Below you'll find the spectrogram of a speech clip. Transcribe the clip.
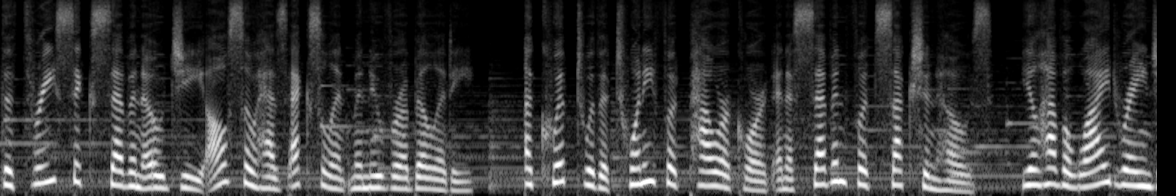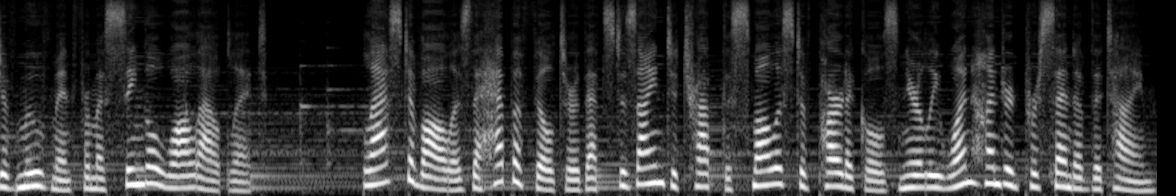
The 3670G also has excellent maneuverability. Equipped with a 20-foot power cord and a 7-foot suction hose, you'll have a wide range of movement from a single wall outlet. Last of all is the HEPA filter that's designed to trap the smallest of particles nearly 100% of the time.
